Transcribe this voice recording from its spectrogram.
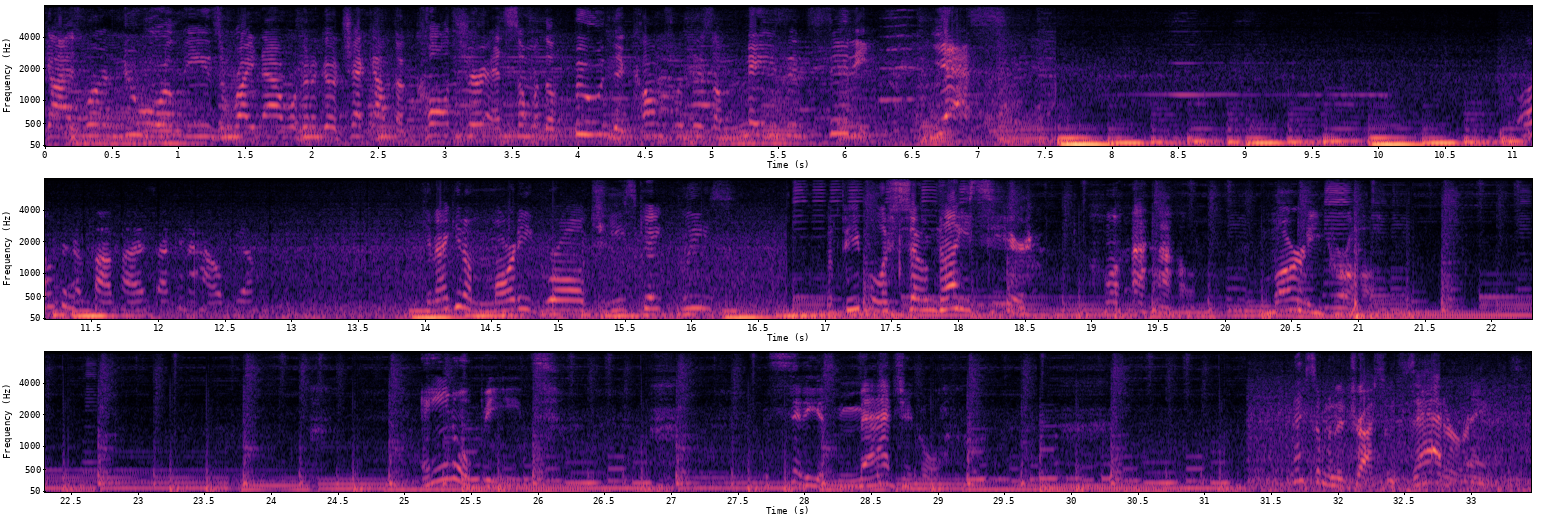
Guys, we're in New Orleans, and right now we're gonna go check out the culture and some of the food that comes with this amazing city. Yes! Welcome to Popeyes. How can I help you? Can I get a Mardi Gras cheesecake, please? The people are so nice here. Wow. Mardi Gras. Anal beads. This city is magical. Next, I'm gonna try some Zatarain.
